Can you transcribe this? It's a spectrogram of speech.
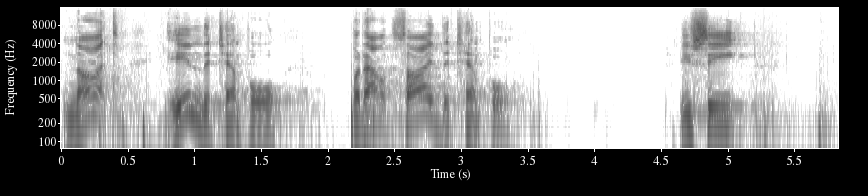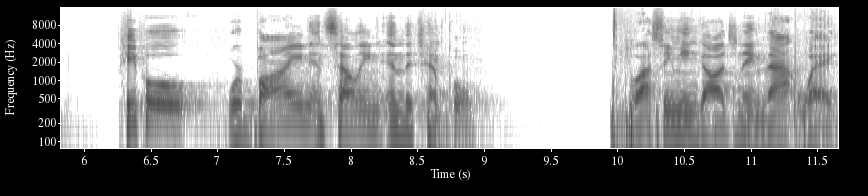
not in the temple, but outside the temple. You see, people were buying and selling in the temple, blaspheming God's name that way.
